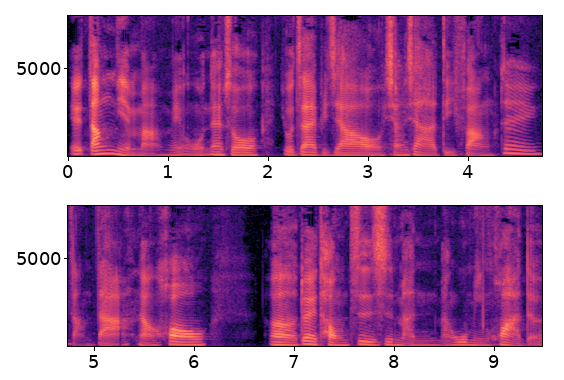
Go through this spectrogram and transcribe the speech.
因为当年嘛，没有我那时候又在比较乡下的地方对。长大，然后。呃，对，同志是蛮蛮污名化的，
